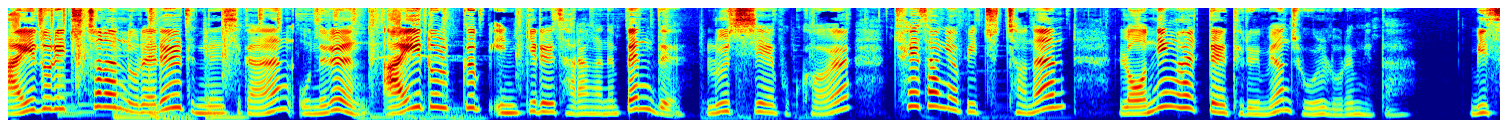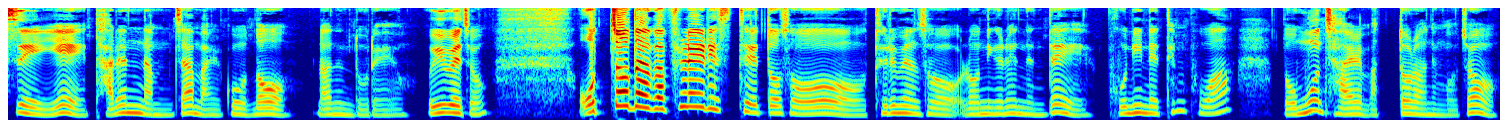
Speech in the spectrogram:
아이돌이 추천한 노래를 듣는 시간. 오늘은 아이돌급 인기를 자랑하는 밴드 루시의 보컬 최상엽이 추천한 러닝할 때 들으면 좋을 노래입니다. 미스 A의 다른 남자 말고 너 라는 노래예요. 의외죠. 어쩌다가 playlist에 떠서 들으면서 러닝을 했는데 본인의 템포와 너무 잘 맞더라는 거죠.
